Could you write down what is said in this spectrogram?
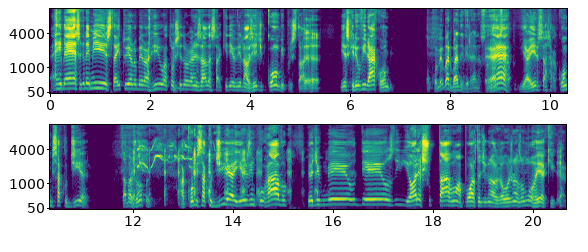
RBS é gremista. Aí tu ia no Beira Rio, a torcida organizada sa- queria vir nós ia de Kombi pro estádio. É. E eles queriam virar a Kombi. A Kombi é barbada de virar, né? Só É, e aí eles- a Kombi sacudia. Tava junto. A Kombi sacudia e eles empurravam. Eu digo, meu Deus, e olha, chutavam a porta. Eu digo, não, hoje nós vamos morrer aqui, cara.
